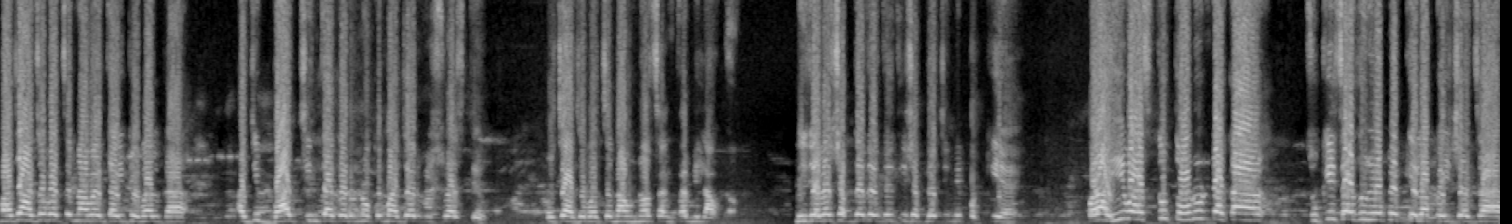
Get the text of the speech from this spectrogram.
माझ्या आजोबाचं नाव आहे ताई ठेवाल का? अजिबात चिंता करू नको माझ्यावर विश्वास ठेव. त्याच्या आजोबाचं नाव न सांगता मी लावलं. मी ज्याला शब्द देते ती शब्दाची मी पक्की आहे. पण ही वास्तू तोडून टाका. चुकीचा दुरुपयोग केला पैशाचा.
